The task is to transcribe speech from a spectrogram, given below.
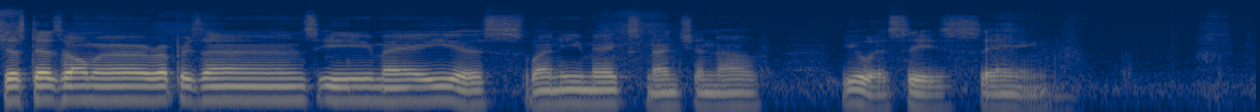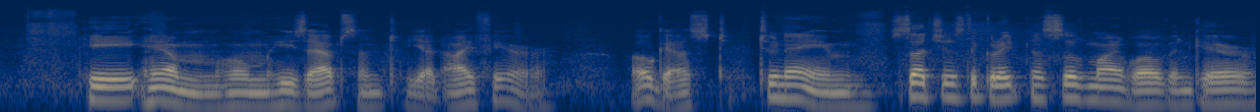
Just as Homer represents Eumaeus when he makes mention of Ulysses saying, He, him whom he's absent, yet I fear, O guest, to name, such is the greatness of my love and care.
